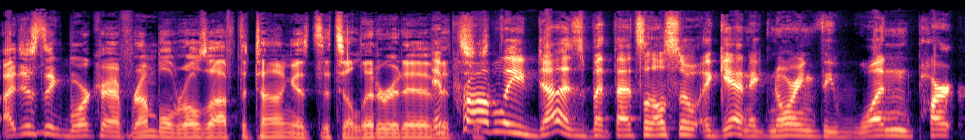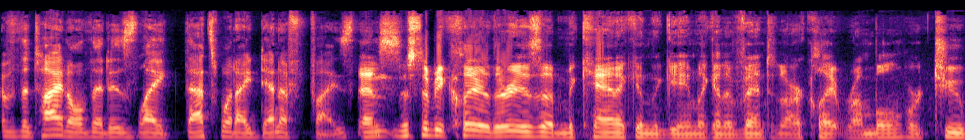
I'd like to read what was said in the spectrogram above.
I just think Warcraft Rumble rolls off the tongue. It's it's alliterative. It it's just- probably does, but that's also again ignoring the one part of the title that is like that's what identifies And just to be clear, there is a mechanic in the game, like an event in Arclight Rumble, where two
